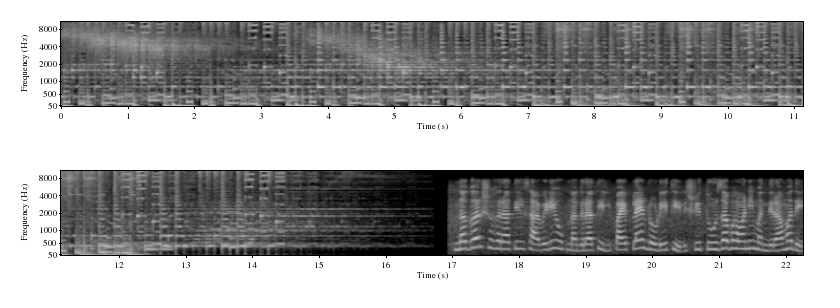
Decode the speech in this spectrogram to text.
Thank you. नगर शहरातील सावेडी उपनगरातील पाईपलाईन रोड येथील श्री तुळजाभवानी मंदिरामध्ये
